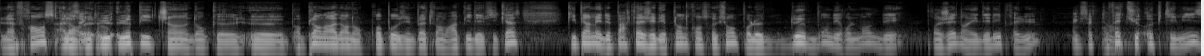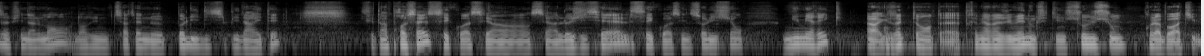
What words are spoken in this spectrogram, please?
la- France. Alors, le, pitch, hein, donc, euh, Plan Radar donc, propose une plateforme rapide et efficace qui permet de partager des plans de construction pour le de bon déroulement des projets dans les délais prévus. Exactement. En fait, tu optimises finalement dans une certaine polydisciplinarité. C'est un process, c'est quoi? C'est un, un logiciel, c'est quoi? C'est une solution numérique? Alors exactement, as très bien résumé. Donc c'est une solution collaborative.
